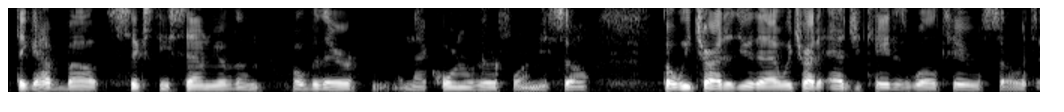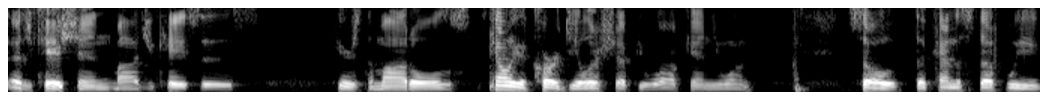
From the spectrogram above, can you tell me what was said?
I think I have about 60, 70 of them over there in that corner over there for me. So, but we try to do that. We try to educate as well too. So it's education, modu cases. Here's the models. It's kind of like a car dealership. You walk in, you want. So the kind of stuff we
